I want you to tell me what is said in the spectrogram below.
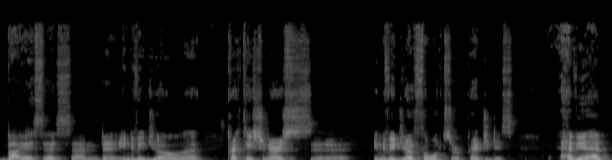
biases and uh, individual uh, practitioners' uh, individual thoughts or prejudice? Have you have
